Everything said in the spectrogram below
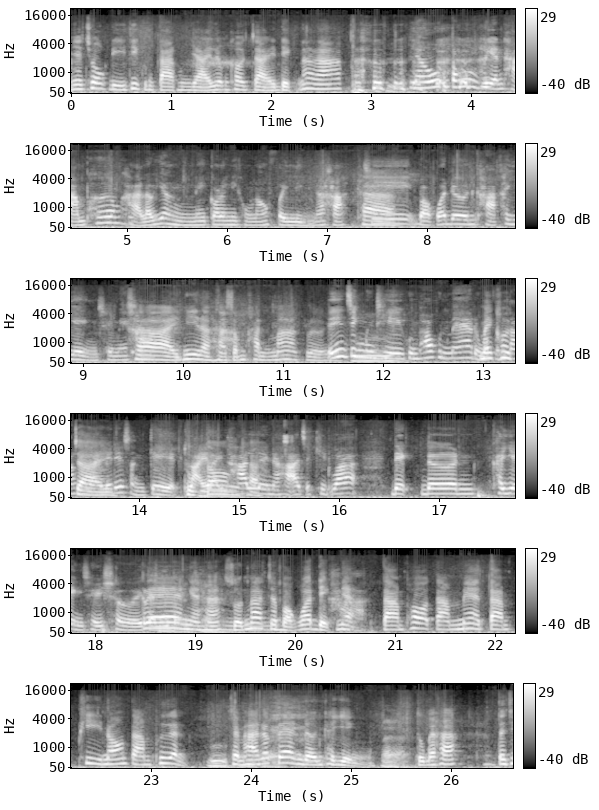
เนี่ยโชคดีที่คุณตาคุณยายเริ่มเข้าใจเด็กน่ารัก แล้วต้องเรียนถามเพิ่มค่ะ แล้วอย่างในกรณีของน้องเฟยลินนะคะ ค่ะ ที่บอกว่าเดินขาเขย่งใช่ไหมคะใช่ นี่แหละค่ะสำคัญมากเลย แล้วจริงๆบางทีคุณพ่อคุณแม่หรือไม่ว่าคุณเข้าตาใจคุณยายไม่ได้สังเกตถูกหลายต้หอลางยท่านค่ะ เลยนะคะ อาจจะคิดว่าเด็กเดินเขย่งเฉยๆแกล้งต่ไงฮะ ส่วนมากจะบอกว่าเด็กเนี่ยค่ะตามพ่อตามแม่ตามพี่น้องตามเพื่อน อืม ใช่ไหมฮะแล้วแกล้งเดินเขย่ง อ่า ถูกไหมคะ แต่จ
